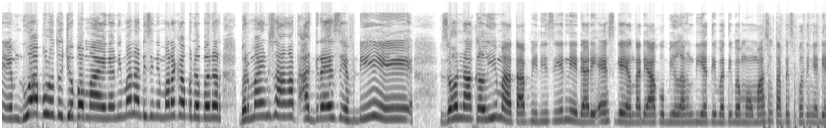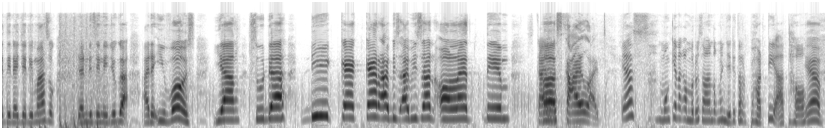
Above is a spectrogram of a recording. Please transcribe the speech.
tim, 27 pemain yang di mana di sini mereka benar-benar bermain sangat agresif di zona kelima tapi di sini dari SG yang tadi aku bilang dia tiba-tiba mau masuk tapi sepertinya dia tidak jadi masuk dan di sini juga ada Evos yang sudah dikeker abis-abisan oleh tim uh, Skylight. Skylight. Yes, mungkin akan berusaha untuk menjadi third party atau Yap.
